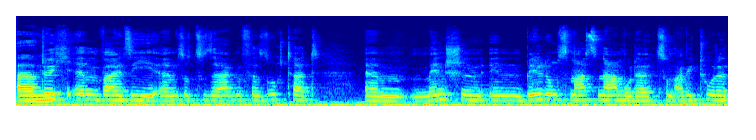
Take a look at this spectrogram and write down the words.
Ähm, Durch, ähm, weil sie ähm, sozusagen versucht hat, ähm, Menschen in Bildungsmaßnahmen oder zum Abitur, äh,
